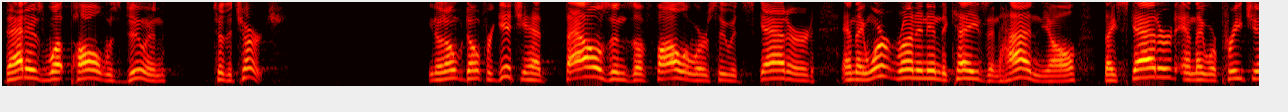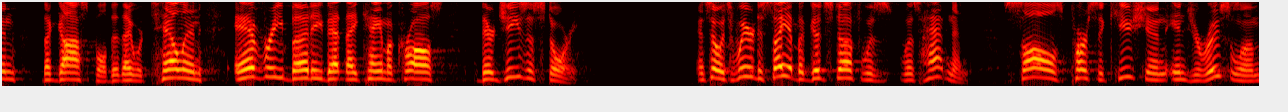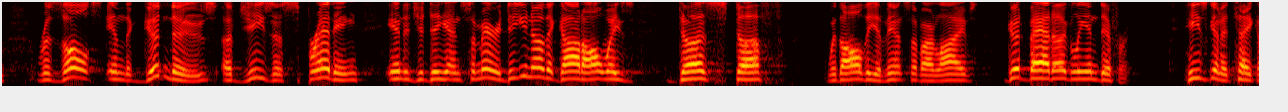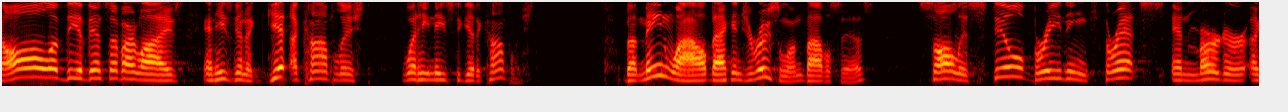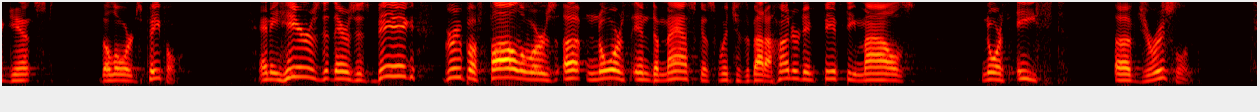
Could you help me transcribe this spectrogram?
That is what Paul was doing to the church. You know, don't, don't forget you had thousands of followers who had scattered, and they weren't running into caves and hiding, y'all. They scattered and they were preaching the gospel, that they were telling everybody that they came across their Jesus story. And so it's weird to say it, but good stuff was, was happening. Saul's persecution in Jerusalem results in the good news of Jesus spreading into Judea and Samaria. Do you know that God always does stuff with all the events of our lives? Good, bad, ugly, and different. He's going to take all of the events of our lives and he's going to get accomplished what he needs to get accomplished. But meanwhile, back in Jerusalem, Bible says, Saul is still breathing threats and murder against the Lord's people. And he hears that there's this big group of followers up north in Damascus, which is about 150 miles northeast of Jerusalem.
